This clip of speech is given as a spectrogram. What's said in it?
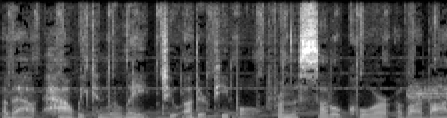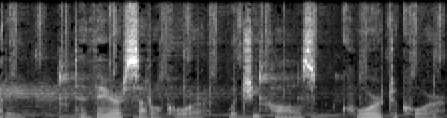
about how we can relate to other people from the subtle core of our body to their subtle core, which she calls core to core.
